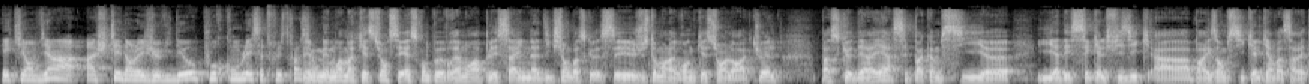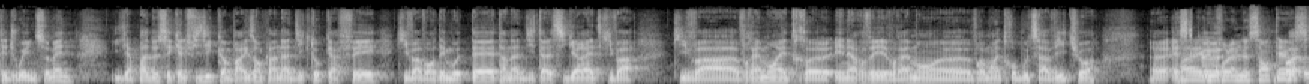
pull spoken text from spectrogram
et qui en vient à acheter dans les jeux vidéo pour combler cette frustration. Mais, moi, ma question, c'est est-ce qu'on peut vraiment appeler ça une addiction? Parce que c'est justement la grande question à l'heure actuelle. Parce que derrière, c'est pas comme si euh, il y a des séquelles physiques. À, par exemple, si quelqu'un va s'arrêter de jouer une semaine, il n'y a pas de séquelles physiques comme par exemple un addict au café qui va avoir des maux de tête, un addict à la cigarette qui va qui va vraiment être euh, énervé, vraiment euh, vraiment être au bout de sa vie, tu vois. Euh, est-ce que les problèmes de santé aussi.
